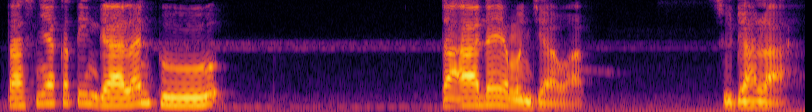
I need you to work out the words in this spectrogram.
tasnya ketinggalan, Bu." Tak ada yang menjawab. Sudahlah,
